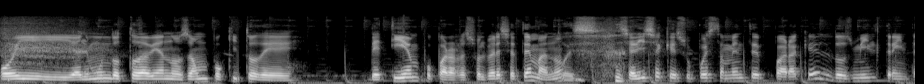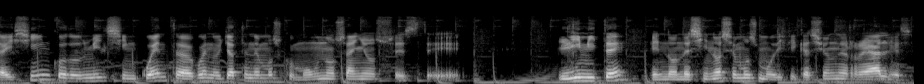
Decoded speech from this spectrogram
Hoy el mundo todavía nos da un poquito de, de tiempo para resolver ese tema, ¿no? Pues Se dice que supuestamente para qué el 2035, 2050, bueno, ya tenemos como unos años este límite en donde si no hacemos modificaciones reales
